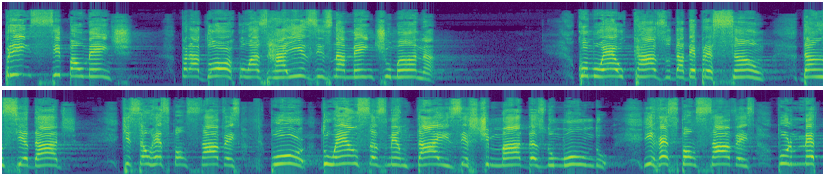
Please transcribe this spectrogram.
principalmente para a dor com as raízes na mente humana, como é o caso da depressão, da ansiedade, que são responsáveis por doenças mentais estimadas no mundo e responsáveis por metade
